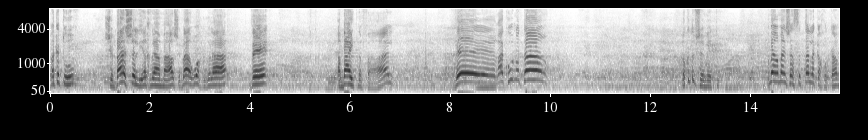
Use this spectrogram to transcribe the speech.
מה כתוב? שבא השליח ואמר, שבאה רוח גדולה והבית נפל, ורק הוא נותר. לא כתוב שהם מתו. אומר הרמב"ן שהשטן לקח אותם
